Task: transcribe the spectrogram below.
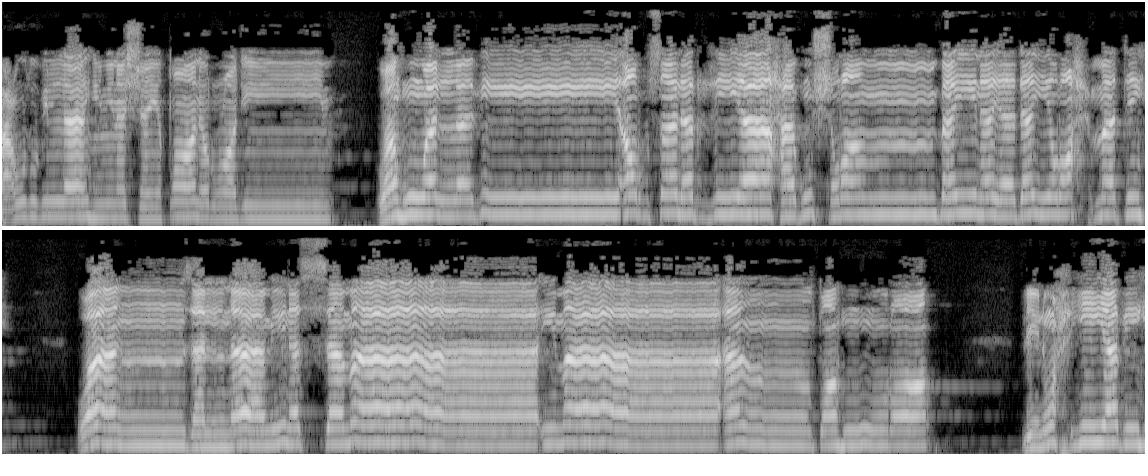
أعوذ بالله من الشيطان الرجيم. وهو الذي أرسل الرياح بشرا بين يدي رحمته وأنزلنا من السماء ماء طهورا لنحيي به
